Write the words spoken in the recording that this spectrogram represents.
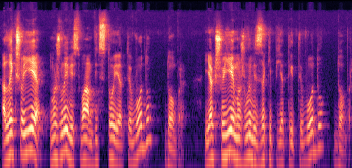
Але якщо є можливість вам відстояти воду, добре. Якщо є можливість закип'ятити воду, добре.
